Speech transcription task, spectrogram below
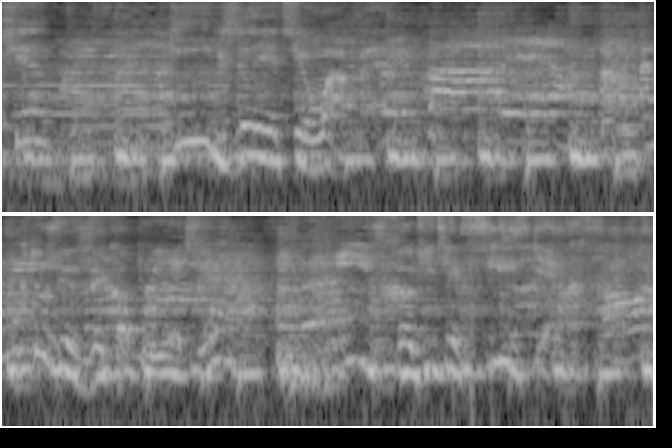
I grzejecie ławę, którzy wykopujecie i wchodzicie w ślizgiem.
